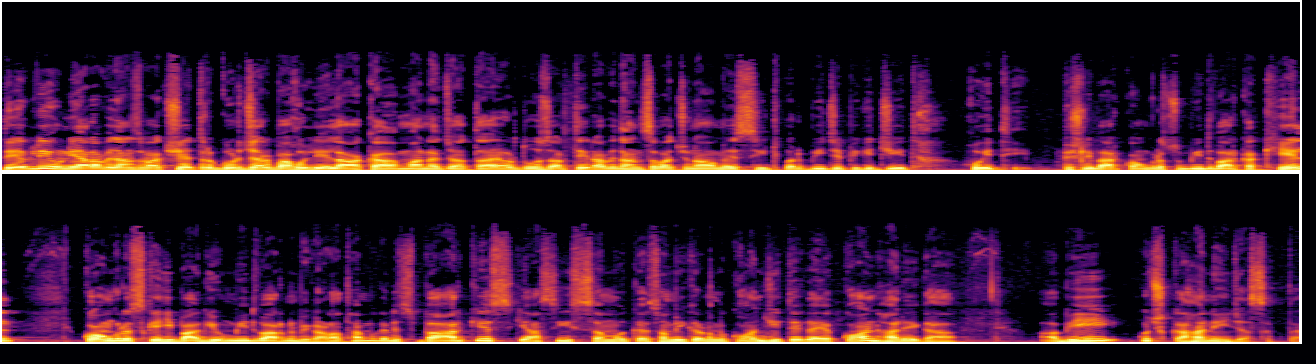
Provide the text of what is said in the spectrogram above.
देवली उनियारा विधानसभा क्षेत्र गुर्जर बाहुल्य इलाका माना जाता है और 2013 विधानसभा चुनाव में सीट पर बीजेपी की जीत हुई थी। पिछली बार कांग्रेस उम्मीदवार का खेल कांग्रेस के ही बागी उम्मीदवार ने बिगाड़ा था, मगर इस बार के सियासी समीकरण में कौन जीतेगा या कौन हारेगा, अभी कुछ कहा नहीं जा सकता।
